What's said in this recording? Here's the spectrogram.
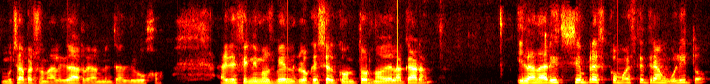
mucha personalidad realmente al dibujo. Ahí definimos bien lo que es el contorno de la cara. Y la nariz siempre es como este triangulito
